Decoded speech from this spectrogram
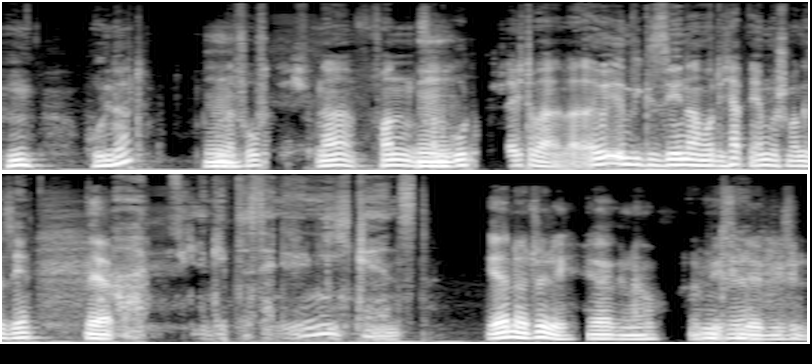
hm, 100? 150? Na, von, von Mhm. gut, schlecht, aber irgendwie gesehen haben und ich habe den irgendwo schon mal gesehen. ja. Aber wie viele gibt es denn, die du nicht kennst? ja, natürlich, ja, genau. Wie viele, wie viele.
